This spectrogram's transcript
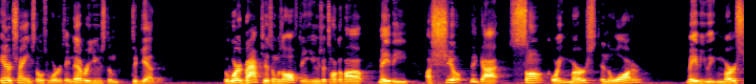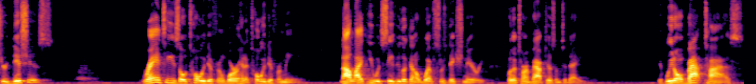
interchanged those words. They never used them together. The word baptism was often used to talk about maybe a ship that got sunk or immersed in the water. Maybe you immersed your dishes. Rantizo, totally different word, had a totally different meaning. Not like you would see if you looked at a Webster's dictionary for the term baptism today. If we don't baptize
